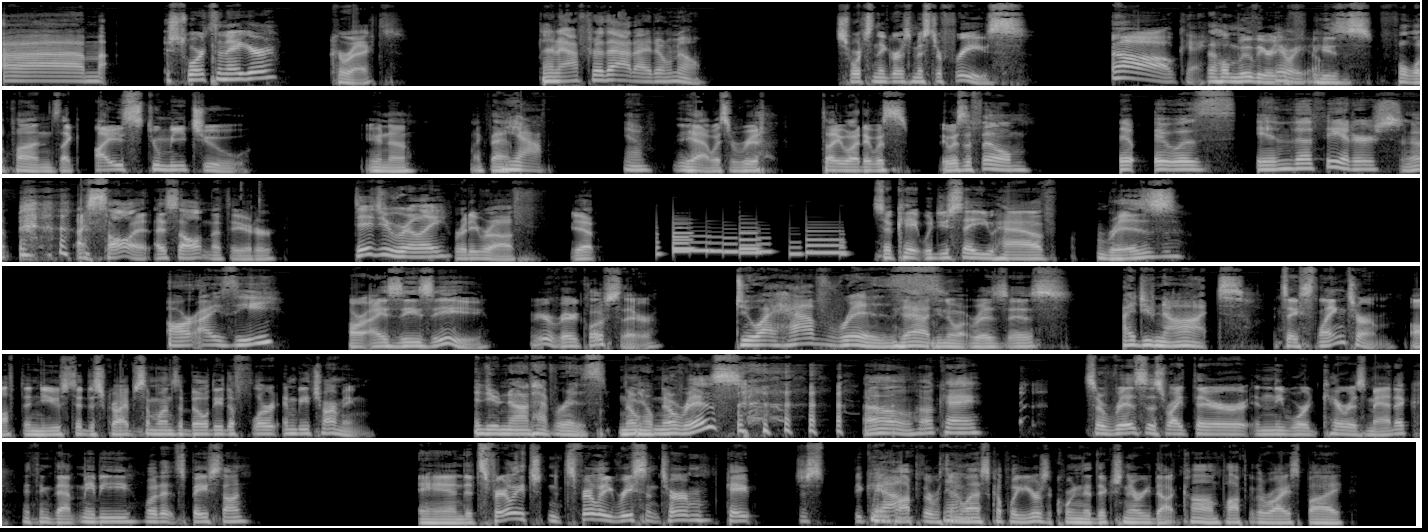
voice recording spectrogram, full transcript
Um Schwarzenegger. Correct. And after that, I don't know. Schwarzenegger is Mr. Freeze. Oh, okay. The whole movie, There we he's full of puns, like "ice to meet you," you know, like that. Yeah, yeah. yeah. It was a real. Tell you what, it was. It was a film. It it was in the theaters. Yep. I saw it. I saw it in the theater. Did you really? Pretty rough. Yep. So, Kate, would you say you have Rizz, R I Z? R I Z Z? We were very close there. Do I have Rizz? Yeah. Do you know what Rizz is? I do not. It's a slang term often used to describe someone's ability to flirt and be charming. I do not have Rizz. No, Nope. no Rizz. oh, okay. So Rizz is right there in the word charismatic. I think that may be what it's based on. And it's fairly it's fairly recent term. Kate just became Yeah, popular within yeah. the last couple of years, according to dictionary.com, popularized by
